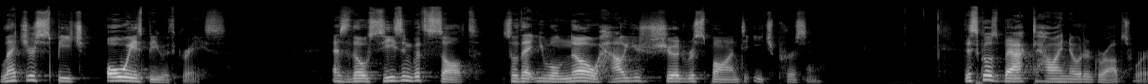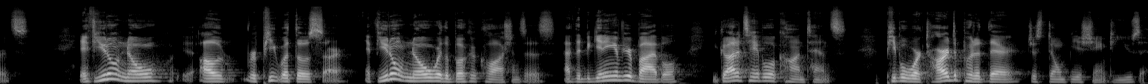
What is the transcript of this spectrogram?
Let your speech always be with grace, as though seasoned with salt, so that you will know how you should respond to each person. This goes back to how I noted Rob's words. If you don't know, I'll repeat what those are. If you don't know where the book of Colossians is, at the beginning of your Bible, you got a table of contents. People worked hard to put it there, just don't be ashamed to use it.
